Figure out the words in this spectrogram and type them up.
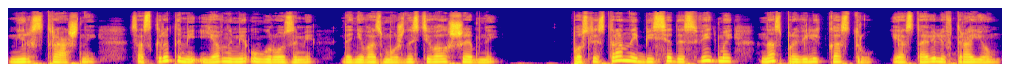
Мир страшный, со скрытыми и явными угрозами, до невозможности волшебный. После странной беседы с ведьмой нас провели к костру и оставили втроем.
